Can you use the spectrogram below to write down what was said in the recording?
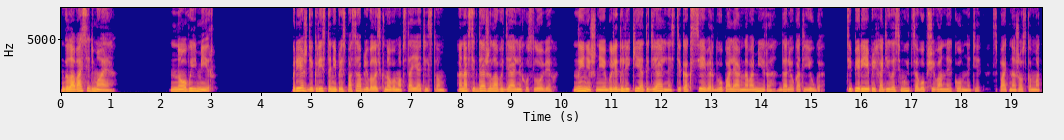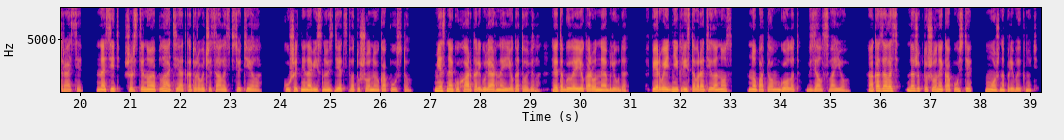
Глава седьмая. Новый мир. Прежде Криста не приспосабливалась к новым обстоятельствам. Она всегда жила в идеальных условиях. Нынешние были далеки от идеальности, как север двуполярного мира, далек от юга. Теперь ей приходилось мыться в общей ванной комнате, спать на жестком матрасе, носить шерстяное платье, от которого чесалось все тело, кушать ненавистную с детства тушеную капусту, Местная кухарка регулярно ее готовила. Это было ее коронное блюдо. В первые дни Криста воротила нос, но потом голод взял свое. Оказалось, даже к тушеной капусте можно привыкнуть.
